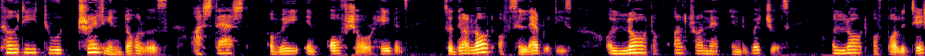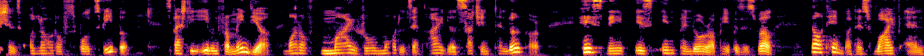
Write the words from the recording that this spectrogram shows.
$32 trillion are stashed away in offshore havens. So there are a lot of celebrities, a lot of ultra net individuals, a lot of politicians, a lot of sports people, especially even from India. One of my role models and idols, Sachin Tendulkar, his name is in Pandora Papers as well. Not him, but his wife and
